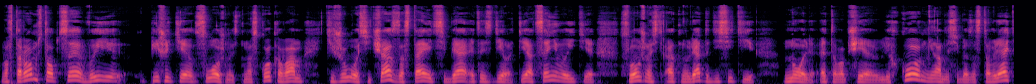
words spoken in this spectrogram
Во втором столбце вы пишете сложность, насколько вам тяжело сейчас заставить себя это сделать. И оцениваете сложность от 0 до 10. 0 это вообще легко, не надо себя заставлять,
